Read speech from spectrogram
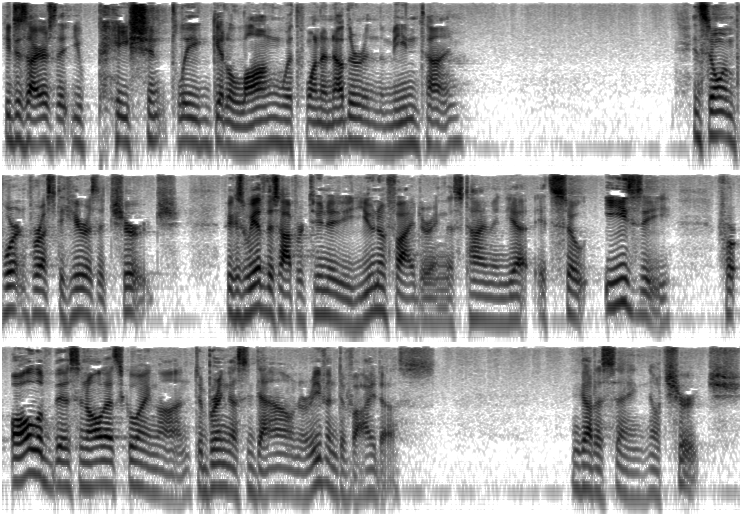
He desires that you patiently get along with one another in the meantime. It's so important for us to hear as a church because we have this opportunity to unify during this time, and yet it's so easy for all of this and all that's going on to bring us down or even divide us. And God is saying, No, church,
